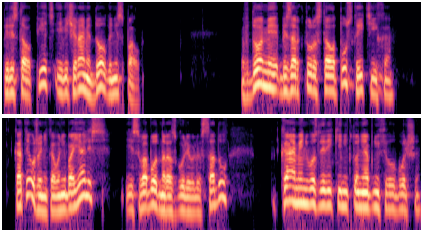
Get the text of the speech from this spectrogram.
перестал петь и вечерами долго не спал. В доме без Арктура стало пусто и тихо. Коты уже никого не боялись и свободно разгуливали в саду. Камень возле реки никто не обнюхивал больше.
